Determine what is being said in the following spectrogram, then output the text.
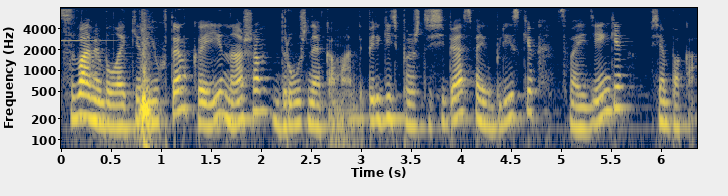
С вами была Кира Юхтенко и наша дружная команда. Берегите, пожалуйста, себя, своих близких, свои деньги. Всем пока!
